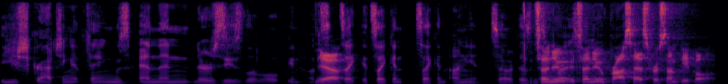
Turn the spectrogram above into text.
You're scratching at things, and then there's these little, you know, it's, Yeah. it's like it's like an it's like an onion. So it doesn't. It's a new, it's a new process for some people.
